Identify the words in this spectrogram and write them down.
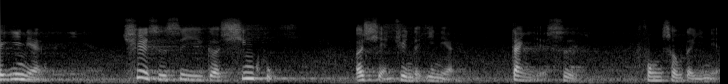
这一年确实是一个辛苦而险峻的一年，但也是丰收的一年。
